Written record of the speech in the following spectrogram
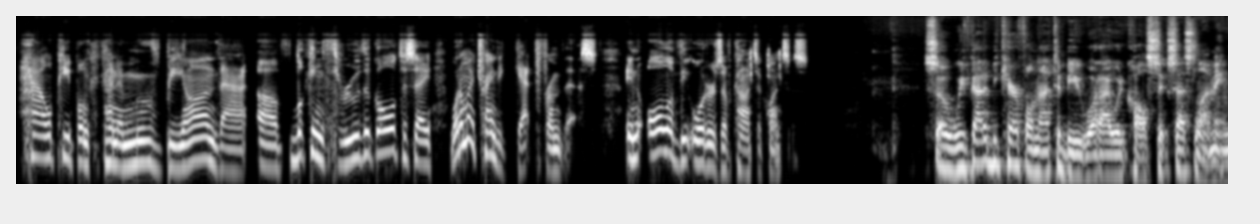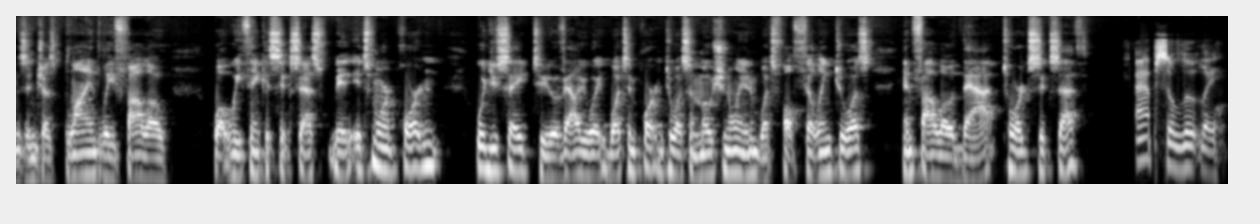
how people can kind of move beyond that of looking through the goal to say, what am I trying to get from this in all of the orders of consequences? So we've got to be careful not to be what I would call success lemmings and just blindly follow what we think is success. It's more important would you say to evaluate what's important to us emotionally and what's fulfilling to us and follow that towards success? Absolutely.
